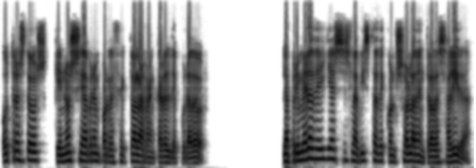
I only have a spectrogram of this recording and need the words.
otras dos que no se abren por defecto al arrancar el depurador. La primera de ellas es la vista de consola de entrada-salida,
